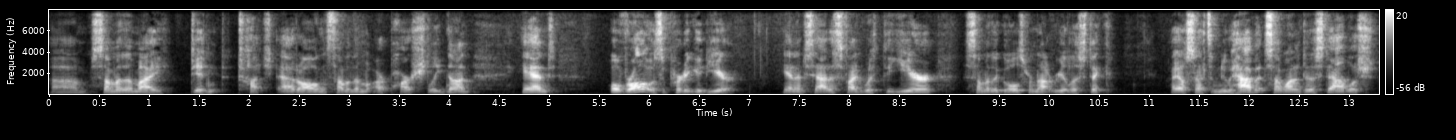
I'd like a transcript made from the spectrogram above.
Um, some of them I didn't touch at all, and some of them are partially done. And overall, it was a pretty good year. And I'm satisfied with the year. Some of the goals were not realistic. I also had some new habits I wanted to establish,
